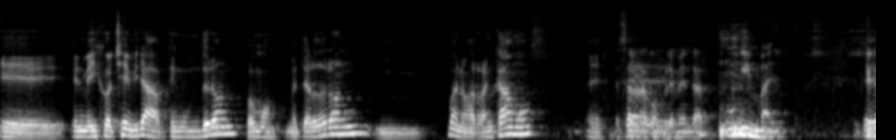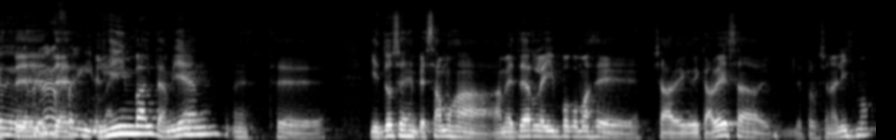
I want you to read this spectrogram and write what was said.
eh, él me dijo, che, mirá, tengo un dron, podemos meter dron y bueno, arrancamos. este, Empezaron a complementar. Un gimbal. Creo que este, primero de- fue el gimbal. el gimbal también. este, y entonces empezamos a, a meterle ahí un poco más de, ya de, de cabeza, de, de profesionalismo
